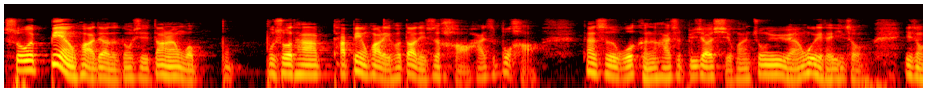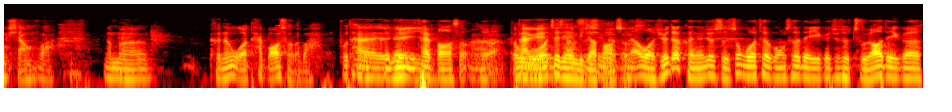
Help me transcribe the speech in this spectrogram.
稍微变化掉的东西，当然我不不说它它变化了以后到底是好还是不好，但是我可能还是比较喜欢忠于原味的一种一种想法。那么可能我太保守了吧，不太嗯可能愿意，你太保守啊对吧不太我这点比较保守那我觉得可能就是中国特供车的一个就是主要的一个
